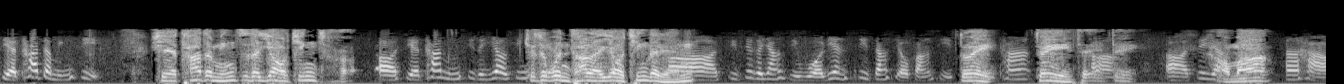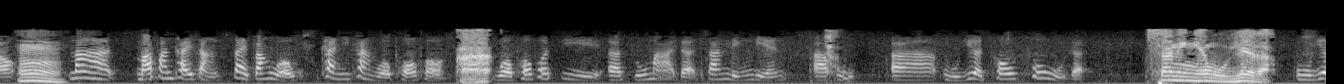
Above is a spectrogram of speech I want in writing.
写他的名字，写他的名字的要经者，哦，写他名字的要经者，就是问他来要经的人，哦，是这个样子，我练四张小房子对给他，对对啊对，啊，这样。好？吗？嗯，好。嗯，那麻烦台长再帮我看一看我婆婆。啊。我婆婆是呃属马的，三零年啊五啊五月初初五的，三零年五月的，五月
